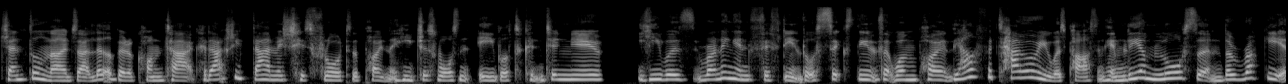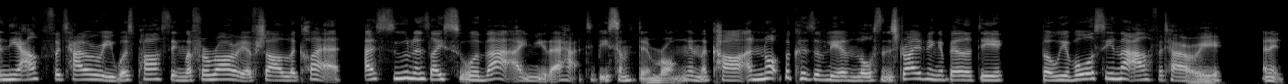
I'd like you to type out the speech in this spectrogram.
gentle nudge, that little bit of contact, had actually damaged his floor to the point that he just wasn't able to continue he was running in 15th or 16th at one point. The Alpha Tauri was passing him. Liam Lawson, the rookie in the Alpha Tauri, was passing the Ferrari of Charles Leclerc. As soon as I saw that, I knew there had to be something wrong in the car, and not because of Liam Lawson's driving ability, but we have all seen that Alpha Tauri, and it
